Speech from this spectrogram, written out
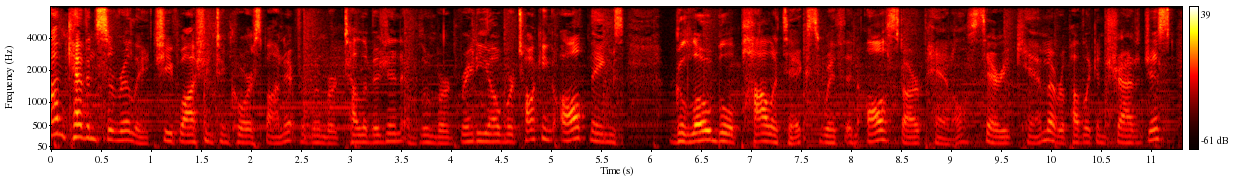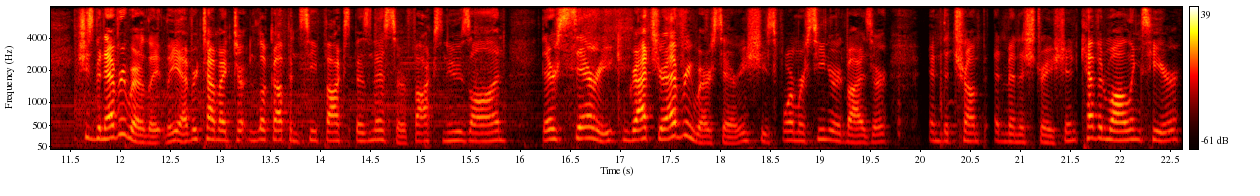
I'm Kevin Cirilli, Chief Washington Correspondent for Bloomberg Television and Bloomberg Radio. We're talking all things global politics with an all star panel. Sari Kim, a Republican strategist. She's been everywhere lately. Every time I look up and see Fox Business or Fox News on, there's Sari. Congrats, you're everywhere, Sari. She's former senior advisor in the Trump administration. Kevin Walling's here,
